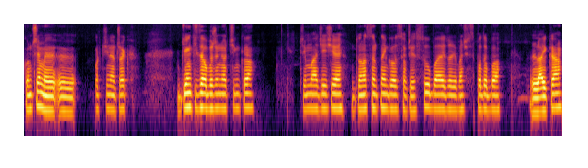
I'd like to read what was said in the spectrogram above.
Kończymy y, odcineczek. Dzięki za obejrzenie odcinka. Trzymajcie się. Do następnego. Zostawcie suba, jeżeli wam się spodoba. Lajka.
